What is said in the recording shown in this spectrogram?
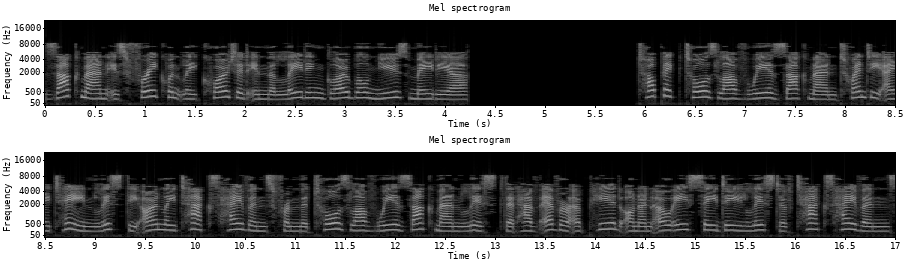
Zucman is frequently quoted in the leading global news media. Topic Tørsløv Wier Zucman 2018 list The only tax havens from the Tørsløv Wier Zucman list that have ever appeared on an OECD list of tax havens,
